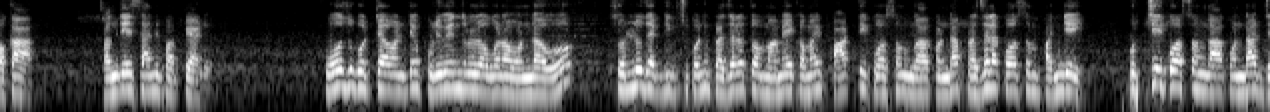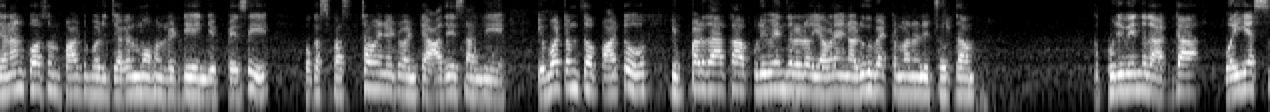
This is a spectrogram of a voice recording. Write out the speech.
ఒక సందేశాన్ని పంపాడు. ఫోజు కొట్టావంటే పులివెందులలో కూడా ఉండవు. సొల్లు తగ్గించుకొని ప్రజలతో మమేకమై పార్టీ కోసం కాకుండా ప్రజల కోసం పనిచేయి కుర్చీ కోసం కాకుండా జనం కోసం పాటుపడు జగన్మోహన్ రెడ్డి అని చెప్పేసి ఒక స్పష్టమైనటువంటి ఆదేశాన్ని ఇవ్వటంతో పాటు ఇప్పటిదాకా పులివెందులలో ఎవరైనా అడుగు పెట్టమని చూద్దాం. పులివెందుల అడ్డా వైఎస్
